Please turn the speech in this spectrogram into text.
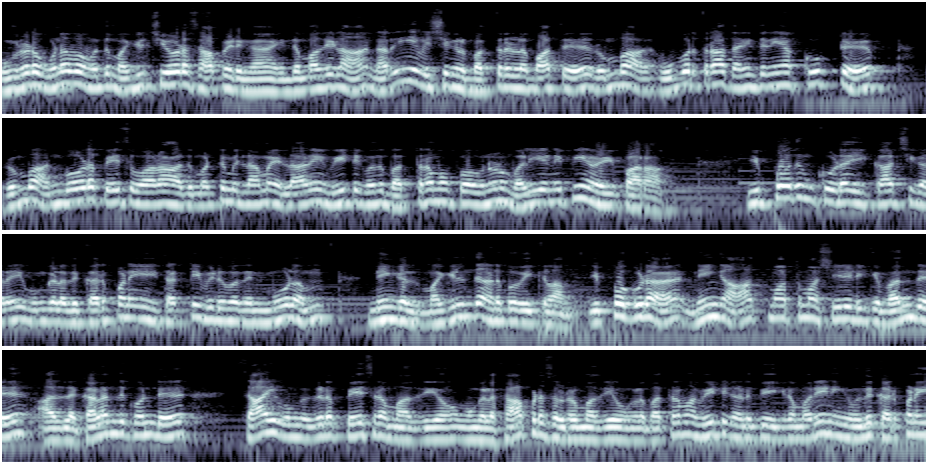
உங்களோட உணவை வந்து மகிழ்ச்சியோடு சாப்பிடுங்க. இந்த மாதிரிலாம் நிறைய விஷயங்கள் பக்தர்களை பார்த்து ரொம்ப ஒவ்வொருத்தராக தனித்தனியாக கூப்பிட்டு ரொம்ப அன்போடு பேசுவாராம். அது மட்டும் இல்லாமல் எல்லாரையும் வீட்டுக்கு வந்து பத்திரமா போகணும்னு வழி அனுப்பியும் வைப்பாராம். இப்போதும் கூட இக்காட்சிகளை உங்களது கற்பனையை தட்டி விடுவதன் மூலம் நீங்கள் மகிழ்ந்து அனுபவிக்கலாம். இப்போ கூட நீங்கள் ஆத்மார்த்தமா ஷீரடிக்கு வந்து அதில் கலந்து கொண்டு சாய் உங்ககிட்ட பேசுகிற மாதிரியும் உங்களை சாப்பிட சொல்கிற மாதிரியும் உங்களை பத்திரமா வீட்டுக்கு அனுப்பி வைக்கிற மாதிரியும் நீங்கள் வந்து கற்பனை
